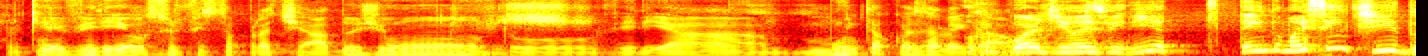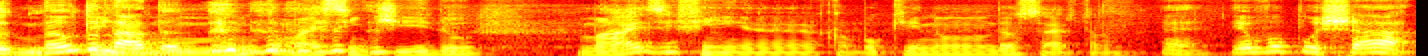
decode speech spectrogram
Porque viria o surfista prateado junto, Vixe. viria muita coisa legal. O Guardiões viria tendo mais sentido, não do nada. Muito mais sentido. Mas, enfim, é, acabou que não deu certo. Né? É, eu vou puxar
